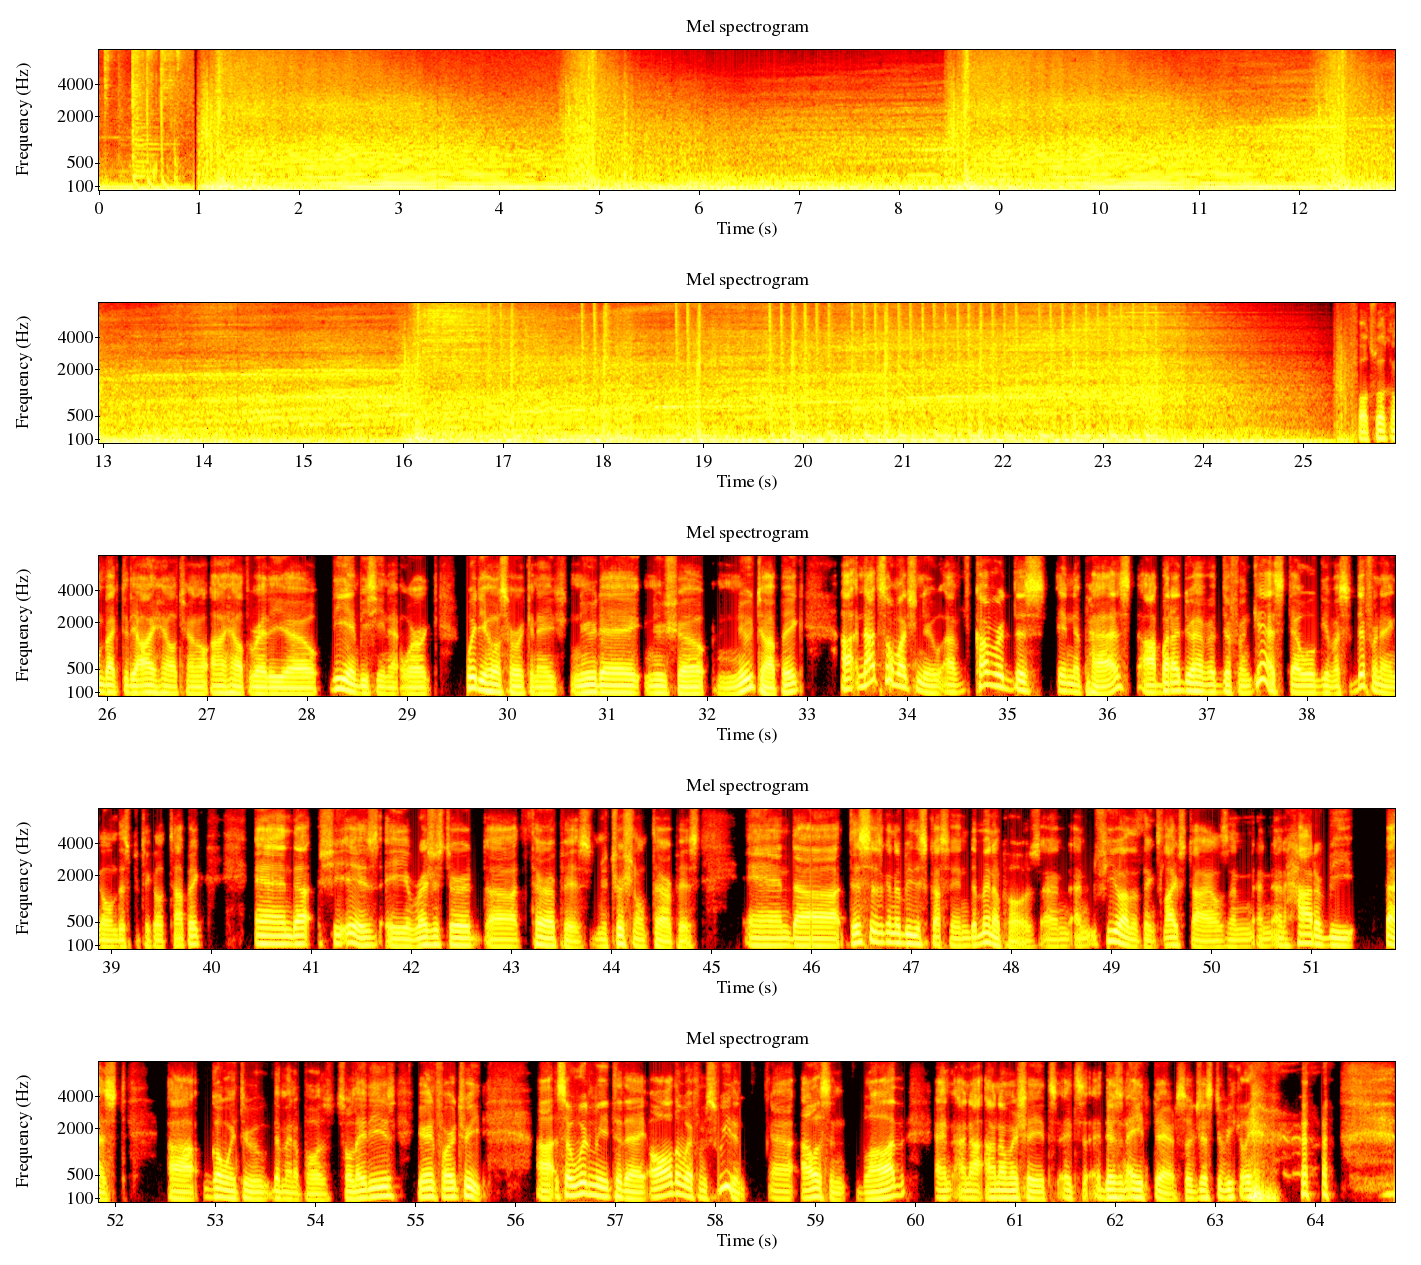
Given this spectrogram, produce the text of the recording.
Folks, welcome back to the iHealth channel, iHealth Radio, the NBC network, with your host, Hurricane H. New day, new show, new topic. Uh, not so much new. I've covered this in the past, uh, but I do have a different guest that will give us a different angle on this particular topic. And uh, she is a registered uh, therapist, nutritional therapist. And uh, this is going to be discussing the menopause and, and a few other things, lifestyles, and, and, and how to be best uh, going through the menopause. So, ladies, you're in for a treat. Uh, so, with me today, all the way from Sweden, uh, Alison Bladh, and and, I, and I'm gonna say it's it's there's an H there. So, just to be clear,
